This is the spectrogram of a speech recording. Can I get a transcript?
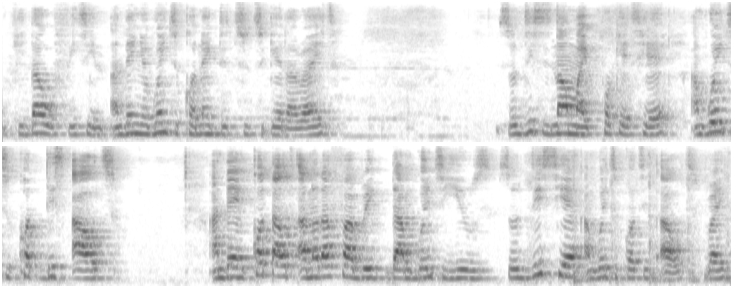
Okay that will fit in. And then you're going to connect the two together right? So this is now my pocket here. I'm going to cut this out and then cut out another fabric that i'm going to use. So this here i'm going to cut it out right?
